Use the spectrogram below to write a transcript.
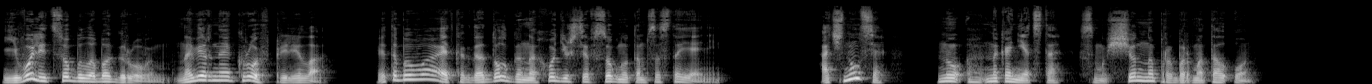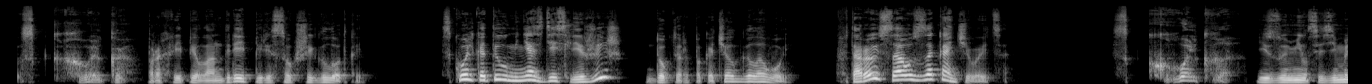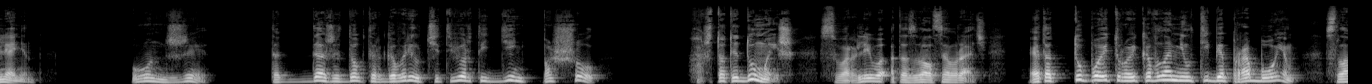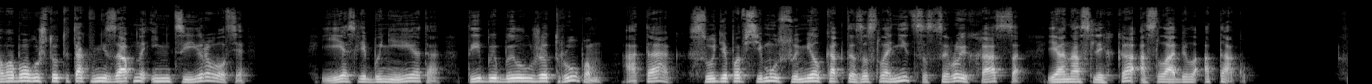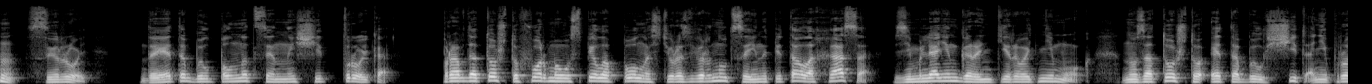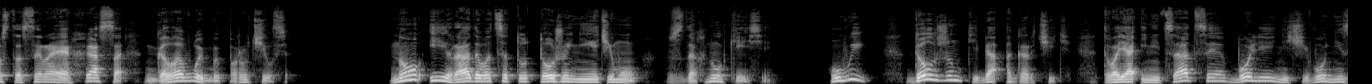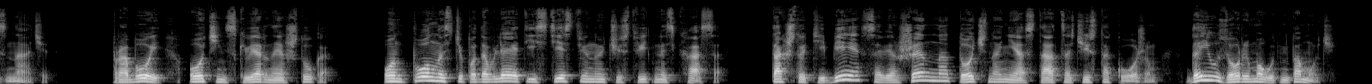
Его лицо было багровым, наверное, кровь прилила. Это бывает, когда долго находишься в согнутом состоянии. «Очнулся?» «Ну, наконец-то!» – смущенно пробормотал он. «Сколько?» – прохрипел Андрей пересохшей глоткой. «Сколько ты у меня здесь лежишь?» – доктор покачал головой. «Второй саус заканчивается». «Сколько?» – изумился землянин. «Он же... Тогда же доктор говорил, четвертый день пошел». «А что ты думаешь?» – сварливо отозвался врач. Этот тупой тройка вломил тебе пробоем. Слава богу, что ты так внезапно инициировался. Если бы не это, ты бы был уже трупом. А так, судя по всему, сумел как-то заслониться с сырой Хасса, и она слегка ослабила атаку. Хм, сырой. Да это был полноценный щит тройка. Правда, то, что форма успела полностью развернуться и напитала Хаса, землянин гарантировать не мог, но за то, что это был щит, а не просто сырая хаса, головой бы поручился. «Но и радоваться тут тоже нечему», – вздохнул Кейси. «Увы, должен тебя огорчить. Твоя инициация более ничего не значит. Пробой – очень скверная штука. Он полностью подавляет естественную чувствительность хаса. Так что тебе совершенно точно не остаться чистокожим, да и узоры могут не помочь.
